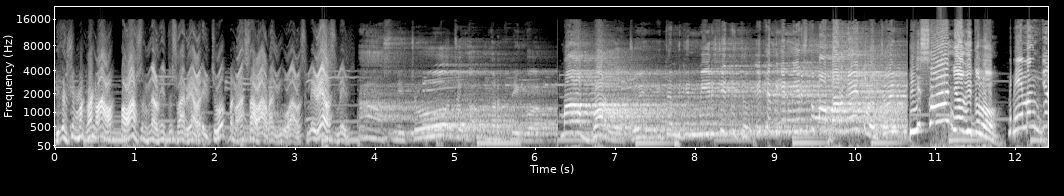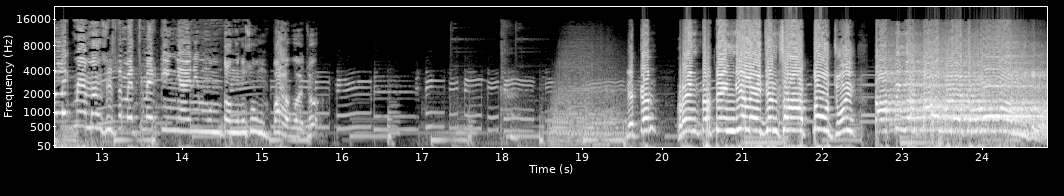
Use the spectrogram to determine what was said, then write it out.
Dikasih makan awas sebenarnya itu suara itu permasalahan gua asli asli. Asli cuy Cuy gak ngerti gua. Mabar loh cuy. Itu yang bikin miris itu cuy Itu yang bikin miris tuh mabarnya itu loh cuy. Bisanya gitu loh. Memang jelek memang sistem matchmakingnya ini muntong ini sumpah gua cok. Lihat kan Rank tertinggi legend 1 cuy Tapi gak tahu belajar doang gitu loh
